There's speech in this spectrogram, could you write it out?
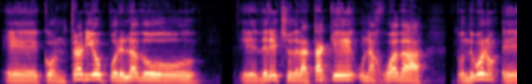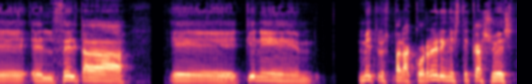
eh, contrario, por el lado eh, derecho del ataque, una jugada donde, bueno, eh, el Celta eh, tiene metros para correr, en este caso es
